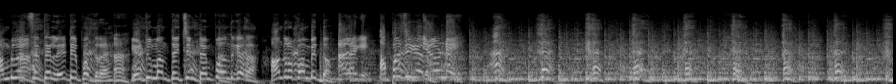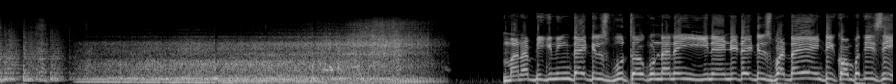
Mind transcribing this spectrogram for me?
అంబులెన్స్ అయితే లేట్ ఎటు మనం తెచ్చిన టెంపో ఉంది కదా అందులో పంపిద్దాం. అలాగే. అప్పాజీ గారు! ఏమండి? మన బిగినింగ్ టైటిల్స్ పూర్తవకుండానే ఈయన ఎండి టైటిల్స్ పడ్డాయా ఏంటి? కొంప తీసి.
